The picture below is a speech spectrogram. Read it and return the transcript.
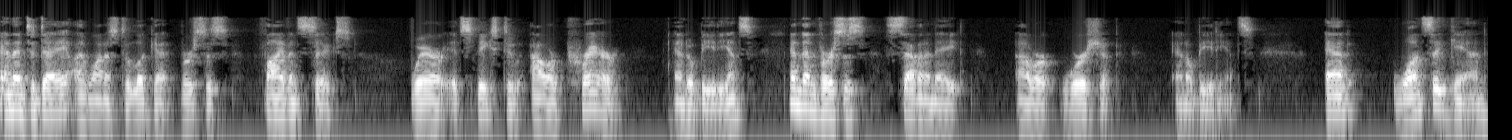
And then today I want us to look at verses 5 and 6, where it speaks to our prayer and obedience. And then verses 7 and 8, our worship and obedience. And once again,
